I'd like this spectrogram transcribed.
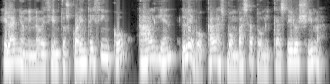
el año 1945 a alguien le evoca las bombas atómicas de Hiroshima,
